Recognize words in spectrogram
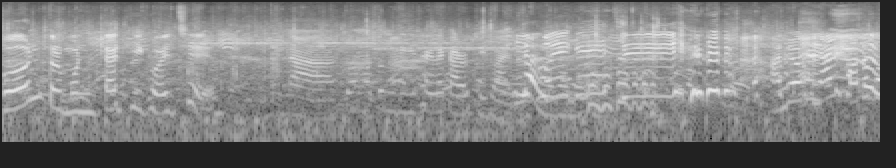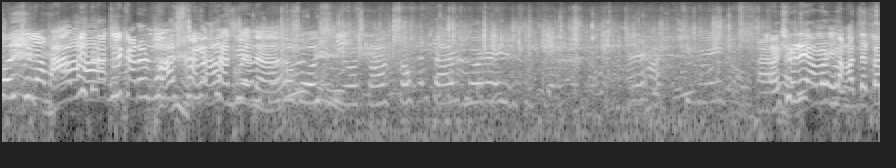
বোন তোর মনটা ঠিক হয়েছে? না তোর মতন দিদি থাকলে কারও ঠিক হয় না। আমি ওকে জানি কথা বলছিলাম। আমি থাকলে কারোর মন খারাপ থাকবে না। বলছি আসলে আমার মাথাটা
